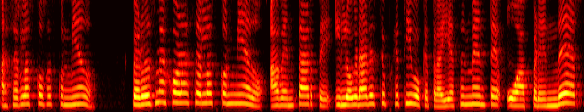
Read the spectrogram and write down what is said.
hacer las cosas con miedo. Pero es mejor hacerlas con miedo, aventarte y lograr ese objetivo que traías en mente o aprender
